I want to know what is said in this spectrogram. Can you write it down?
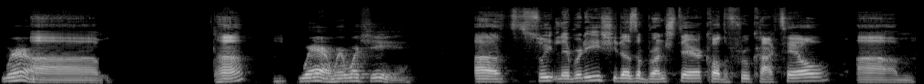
Where? Um, huh? Where? Where was she? Uh, Sweet Liberty. She does a brunch there called the Fruit Cocktail. Um,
